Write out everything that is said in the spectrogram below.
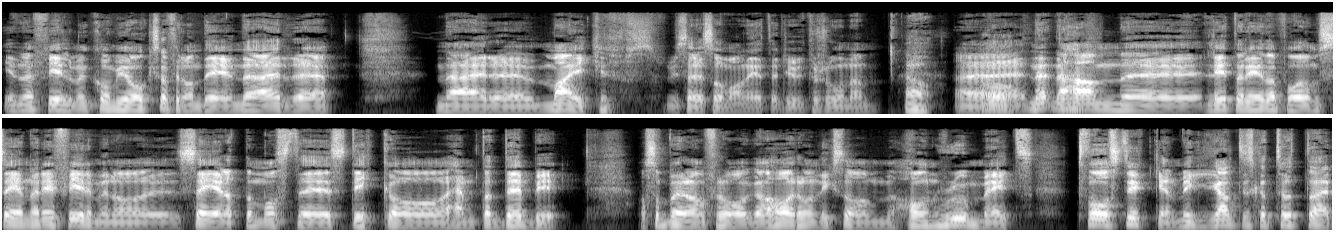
i den här filmen kommer ju också från det, när, eh, när eh, Mike, visst är det som han heter, huvudpersonen? Ja. Eh, när, när han eh, letar reda på dem senare i filmen och säger att de måste sticka och hämta Debbie. Och så börjar de fråga, har hon liksom, har hon roommates? Två stycken med gigantiska tuttar.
